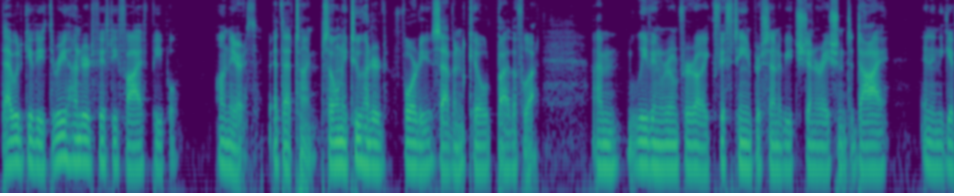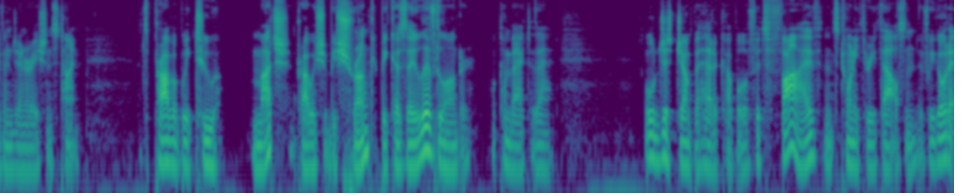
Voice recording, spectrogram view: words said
that would give you 355 people on the earth at that time. So only 247 killed by the flood. I'm leaving room for like 15% of each generation to die in any given generation's time. It's probably too much. It probably should be shrunk because they lived longer. We'll come back to that. We'll just jump ahead a couple. If it's five, that's 23,000. If we go to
